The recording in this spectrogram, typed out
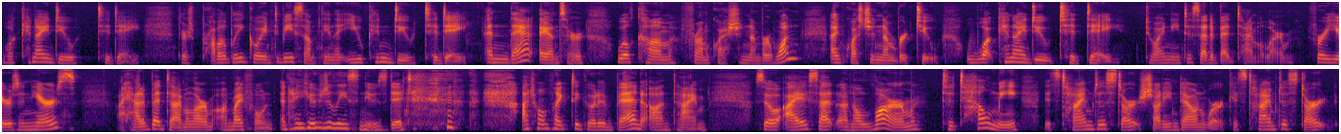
What can I do today? There's probably going to be something that you can do today. And that answer will come from question number one and question number two. What can I do today? Do I need to set a bedtime alarm? For years and years, I had a bedtime alarm on my phone and I usually snoozed it. I don't like to go to bed on time. So I set an alarm to tell me it's time to start shutting down work. It's time to start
